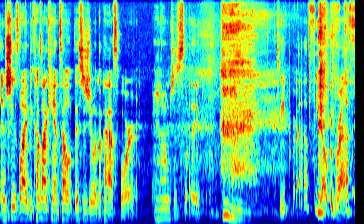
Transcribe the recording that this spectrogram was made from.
And she's like, because I can't tell if this is you in the passport. And I'm just like, deep breath, yoga breath.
